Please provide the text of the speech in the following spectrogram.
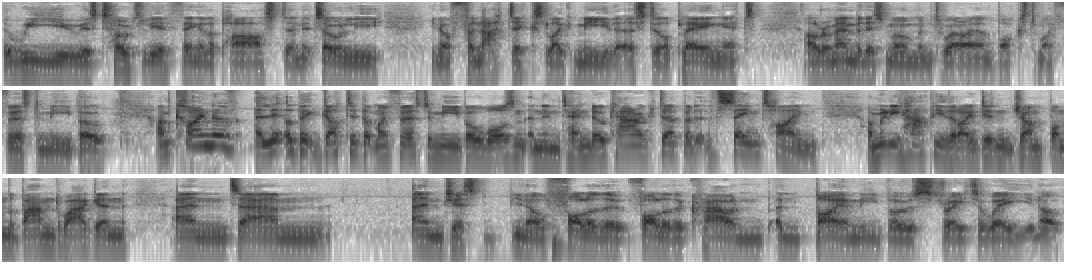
the Wii U is totally a thing of the past and it's only, you know, fanatics like me that are still playing it, I'll remember this moment where I unboxed my first amiibo. I'm kind of a little bit gutted that my first amiibo wasn't a Nintendo character, but at the same time, I'm really happy that I didn't jump on the bandwagon and um, and just you know follow the follow the crowd and, and buy amiibos straight away you know.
